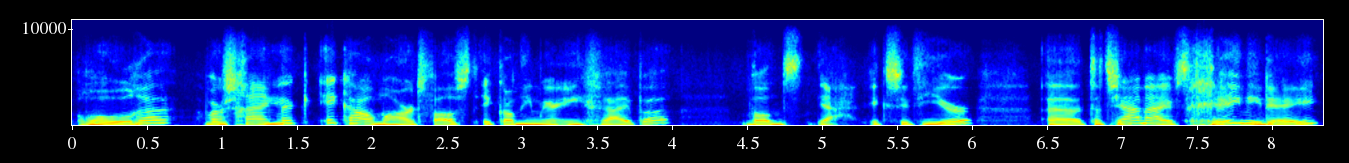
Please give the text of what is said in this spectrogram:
horen, waarschijnlijk. Ik hou mijn hart vast. Ik kan niet meer ingrijpen. Want ja, ik zit hier. Eh, Tatjana heeft geen idee.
